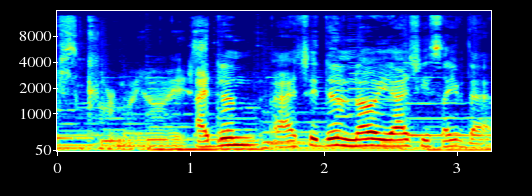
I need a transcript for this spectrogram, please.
Just cover my eyes. I didn't. I actually didn't know you actually saved that.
